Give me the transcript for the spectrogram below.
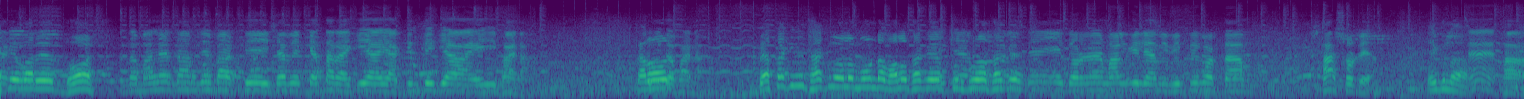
একেবারে ধস। মালের দাম যে বাড়ছে এই হিসাবে ক্রেতারা গিয়া কিনতে গিয়া এই পায় না। কারণ বেচা কিনি থাকলে হলো মনটা ভালো থাকে ফুরফুরা থাকে। এই ধরনের মালগুলি আমি বিক্রি করতাম সাতশো টাকা। এগুলা? হ্যাঁ হ্যাঁ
